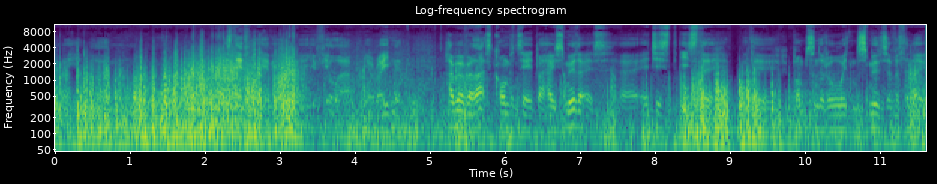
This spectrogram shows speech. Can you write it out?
anyway. Um, it's definitely heavy, you feel that when you're riding it. However, that's compensated by how smooth it is. Uh, it just eats the, the bumps in the road and smooths everything out.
